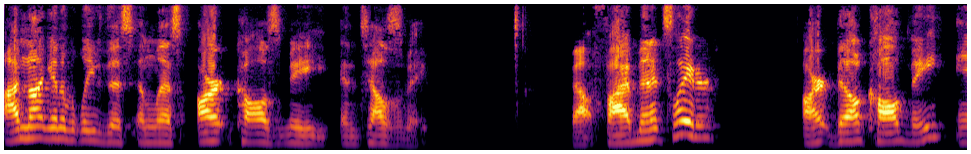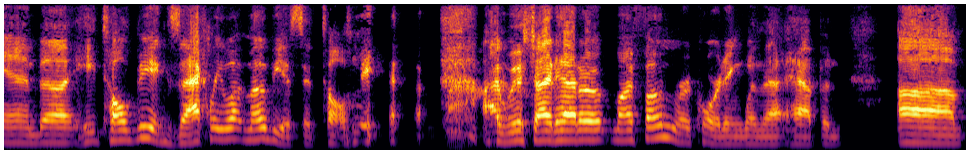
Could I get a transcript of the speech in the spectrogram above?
I'm not going to believe this unless Art calls me and tells me. About five minutes later, Art Bell called me and uh, he told me exactly what Mobius had told me. I wish I'd had a, my phone recording when that happened. Um,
